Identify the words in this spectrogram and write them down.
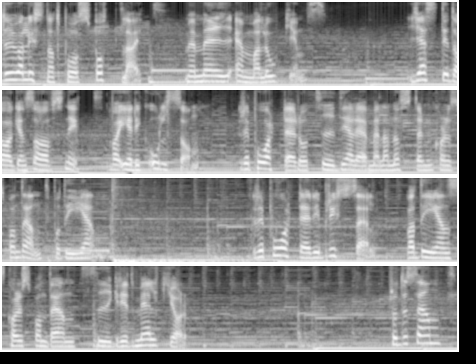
Du har lyssnat på Spotlight med mig, Emma Lokins. Gäst i dagens avsnitt var Erik Olsson, reporter och tidigare Mellanöstern-korrespondent på DN. Reporter i Bryssel var DNs korrespondent Sigrid Melchior. Producent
